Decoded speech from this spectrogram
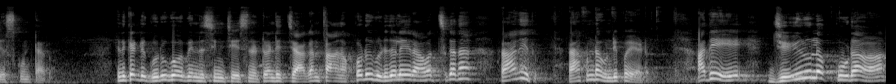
చేసుకుంటారు. ఎందుకంటే గురు గోవింద్ సింగ్ చేసినటువంటి త్యాగం తానొక్కడు విడుదలై రావచ్చు కదా? రాలేదు. రాకుండా ఉండిపోయాడు. అదే జైనులకు కూడా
